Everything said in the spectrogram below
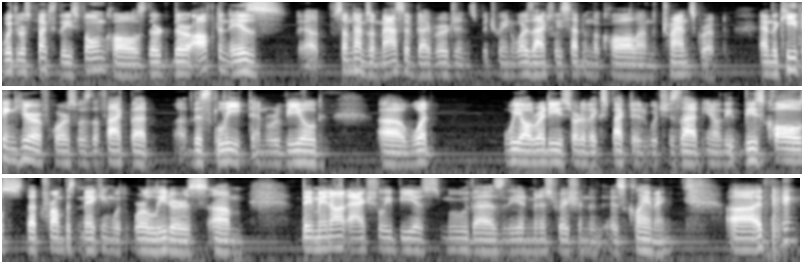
with respect to these phone calls, there there often is uh, sometimes a massive divergence between what is actually said in the call and the transcript. And the key thing here, of course, was the fact that uh, this leaked and revealed uh, what we already sort of expected, which is that you know the, these calls that Trump is making with world leaders. Um, they may not actually be as smooth as the administration is claiming. Uh, I think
